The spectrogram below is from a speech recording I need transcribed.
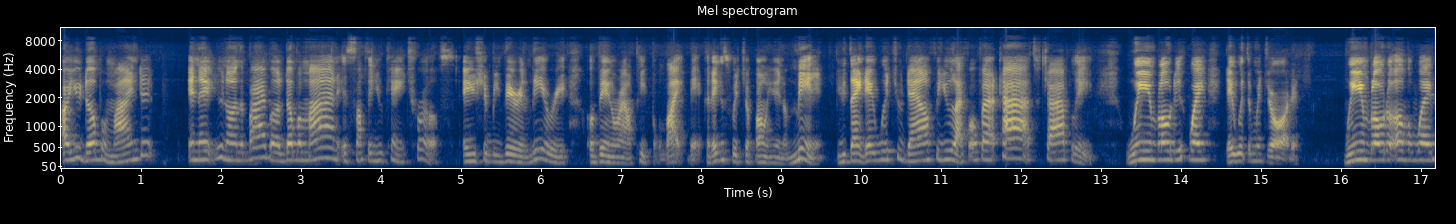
are you double minded? And that, you know, in the Bible, a double mind is something you can't trust. And you should be very leery of being around people like that. Because they can switch up on you in a minute. You think they with you down for you like four, five times? Child, please. Wind blow this way, they with the majority. Wind blow the other way,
